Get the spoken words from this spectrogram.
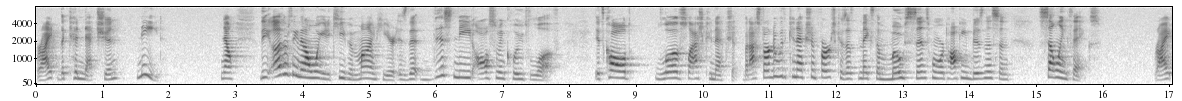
right, the connection need. Now, the other thing that I want you to keep in mind here is that this need also includes love. It's called love slash connection. But I started with connection first because that makes the most sense when we're talking business and selling things, right?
